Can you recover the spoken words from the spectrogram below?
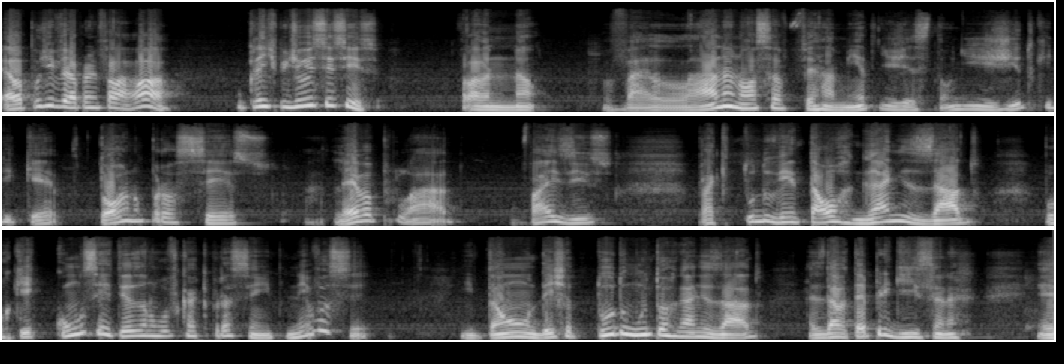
Ela podia virar para mim e falar: Ó, o cliente pediu isso, isso, isso. Eu falava: Não, vai lá na nossa ferramenta de gestão, digita o que ele quer, torna o processo, leva para o lado, faz isso, para que tudo venha estar organizado, porque com certeza eu não vou ficar aqui para sempre, nem você. Então, deixa tudo muito organizado. Mas dava até preguiça, né? É,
